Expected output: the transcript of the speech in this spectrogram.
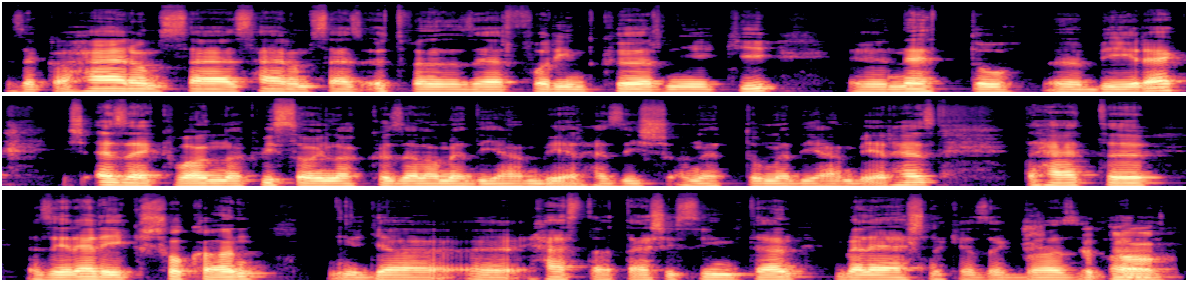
ezek a 300-350 ezer forint környéki nettó bérek, és ezek vannak viszonylag közel a mediánbérhez is, a nettó mediánbérhez. Tehát ezért elég sokan ugye a háztartási szinten beleesnek ezekbe az... A, a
